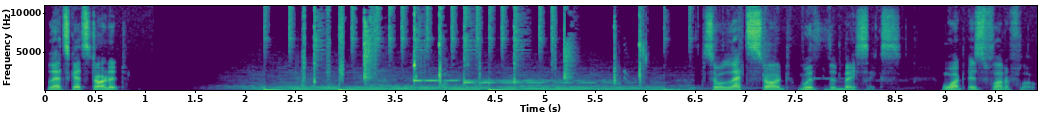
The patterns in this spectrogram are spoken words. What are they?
Let's get started. So let's start with the basics. What is Flutterflow?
